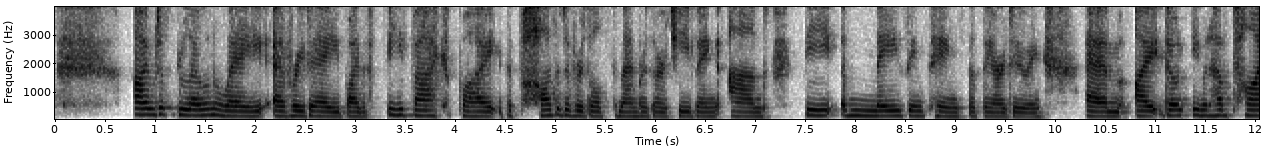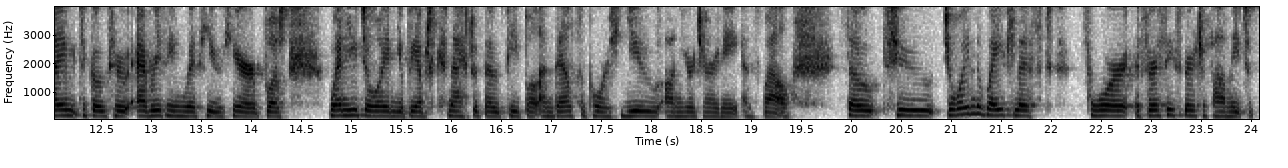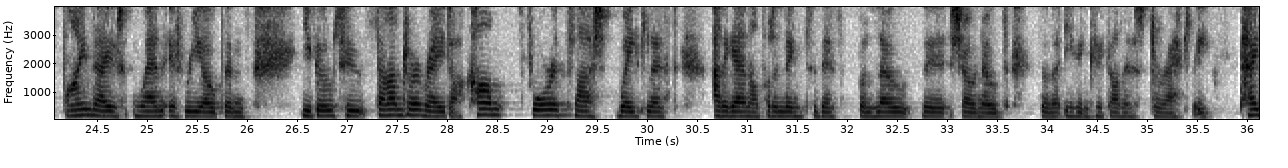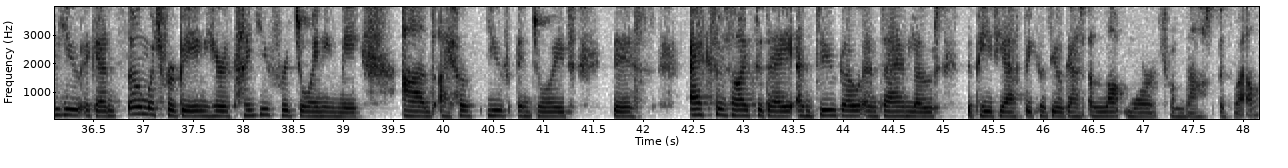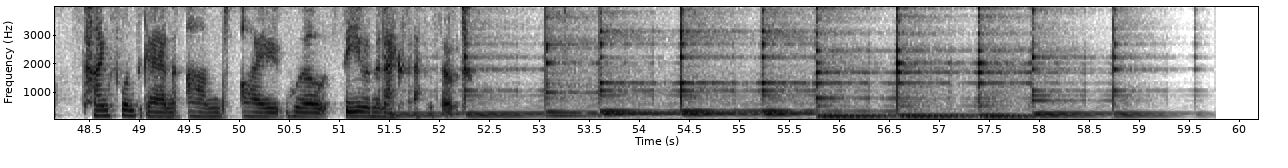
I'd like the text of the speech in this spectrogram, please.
I'm just blown away every day by the feedback, by the positive results the members are achieving, and the amazing things that they are doing. Um, I don't even have time to go through everything with you here, but when you join, you'll be able to connect with those people and they'll support you on your journey as well. So, to join the waitlist for the Fiercely Spiritual Family to find out when it reopens, you go to sandraray.com forward slash waitlist. And again, I'll put a link to this below the show notes so that you can click on it directly. Thank you again so much for being here. Thank you for joining me. And I hope you've enjoyed this exercise today. And do go and download the PDF because you'll get a lot more from that as well. Thanks once again, and I will see you in the next episode.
